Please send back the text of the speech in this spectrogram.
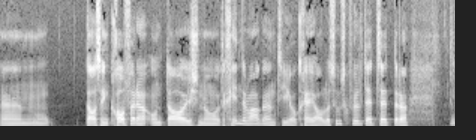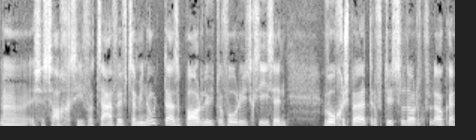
ähm, da sind die Koffer und da ist noch der Kinderwagen. Und sie, okay, alles ausgefüllt etc. Äh, war eine Sache von 10, 15 Minuten. Also ein paar Leute, die vor uns waren, sind. Eine Woche später auf Düsseldorf geflogen,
